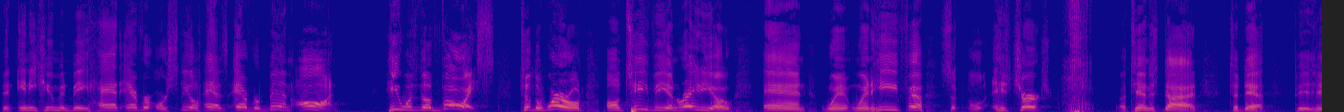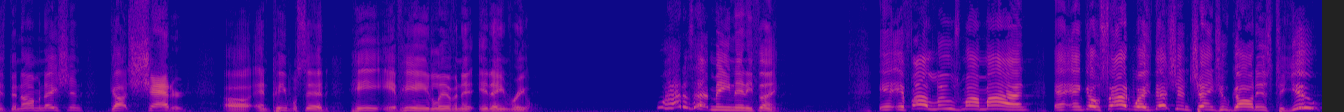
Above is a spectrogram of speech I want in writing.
than any human being had ever or still has ever been on. He was the voice to the world on TV and radio. And when, when he fell, his church attendance died to death. His denomination got shattered. Uh, and people said, he, if he ain't living it, it ain't real. Well, how does that mean anything? If I lose my mind and, and go sideways, that shouldn't change who God is to you.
